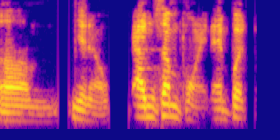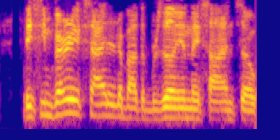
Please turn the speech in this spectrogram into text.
Um, you know, at some point. And but they seem very excited about the Brazilian they signed. So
